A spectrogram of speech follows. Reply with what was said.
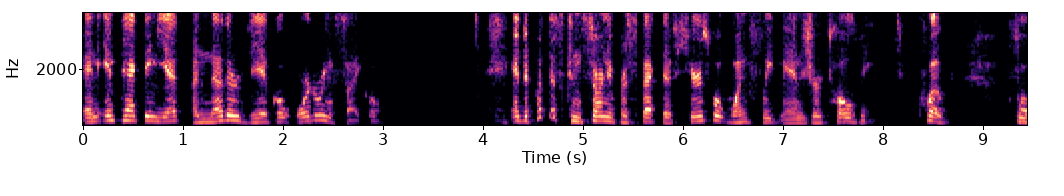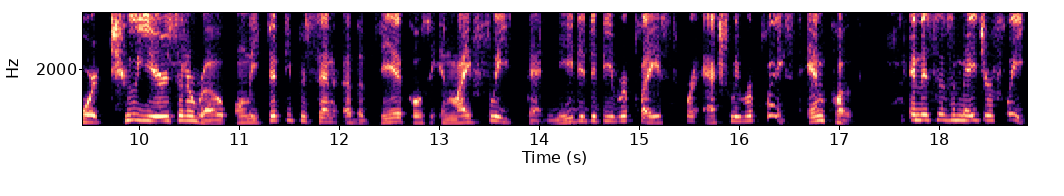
and impacting yet another vehicle ordering cycle. And to put this concern in perspective, here's what one fleet manager told me, quote, for two years in a row, only 50% of the vehicles in my fleet that needed to be replaced were actually replaced, end quote. And this is a major fleet.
